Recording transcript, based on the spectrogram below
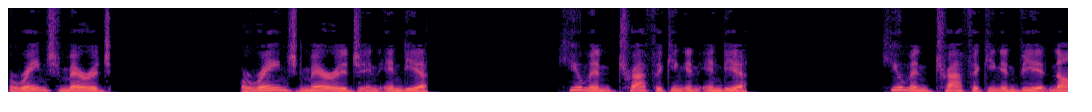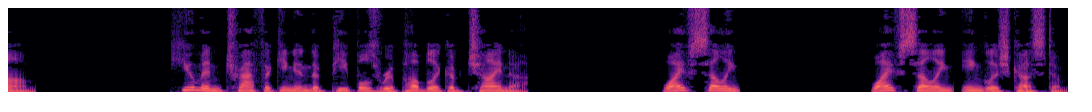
Arranged marriage. Arranged marriage in India Human trafficking in India. Human trafficking in Vietnam. Human trafficking in the People's Republic of China. Wife selling. Wife selling English custom.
